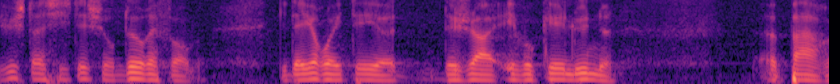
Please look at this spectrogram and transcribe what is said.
juste insister sur deux réformes, qui d'ailleurs ont été euh, déjà évoquées, l'une euh, par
